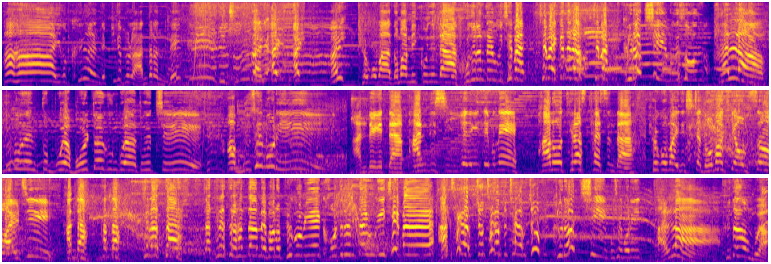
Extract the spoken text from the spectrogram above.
아하 이거 큰일 났는데. 피가 별로 안 달았는데? 이 죽는 거 아니야? 아이 아이 아이 표고마 너만 믿고 있는다. 고드름 떨구기 제발 제발 끝내라 제발. 그렇지 무쇠손 달라. 이번엔 또 뭐야 뭘 떨군 거야 도대체? 아 무쇠머리. 안 되겠다. 반드시 이겨야 되기 때문에 바로 테라스탈 쓴다. 표고마 이제 진짜 너밖에 없어. 알지? 간다 간다. 테라스탈. 자 테라스탈 한 다음에 바로 표고미의 거드름 떨구기 제발. 아 차갑죠 차갑죠 차갑죠? 그렇지. 무쇠머리 달라. 그 다음 뭐야?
